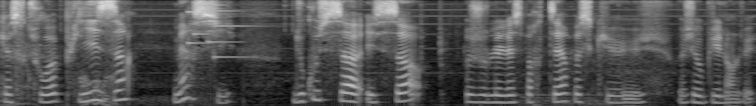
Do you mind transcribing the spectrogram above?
Casse-toi, please. Merci. Du coup ça et ça, je les laisse par terre parce que j'ai oublié l'enlever.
